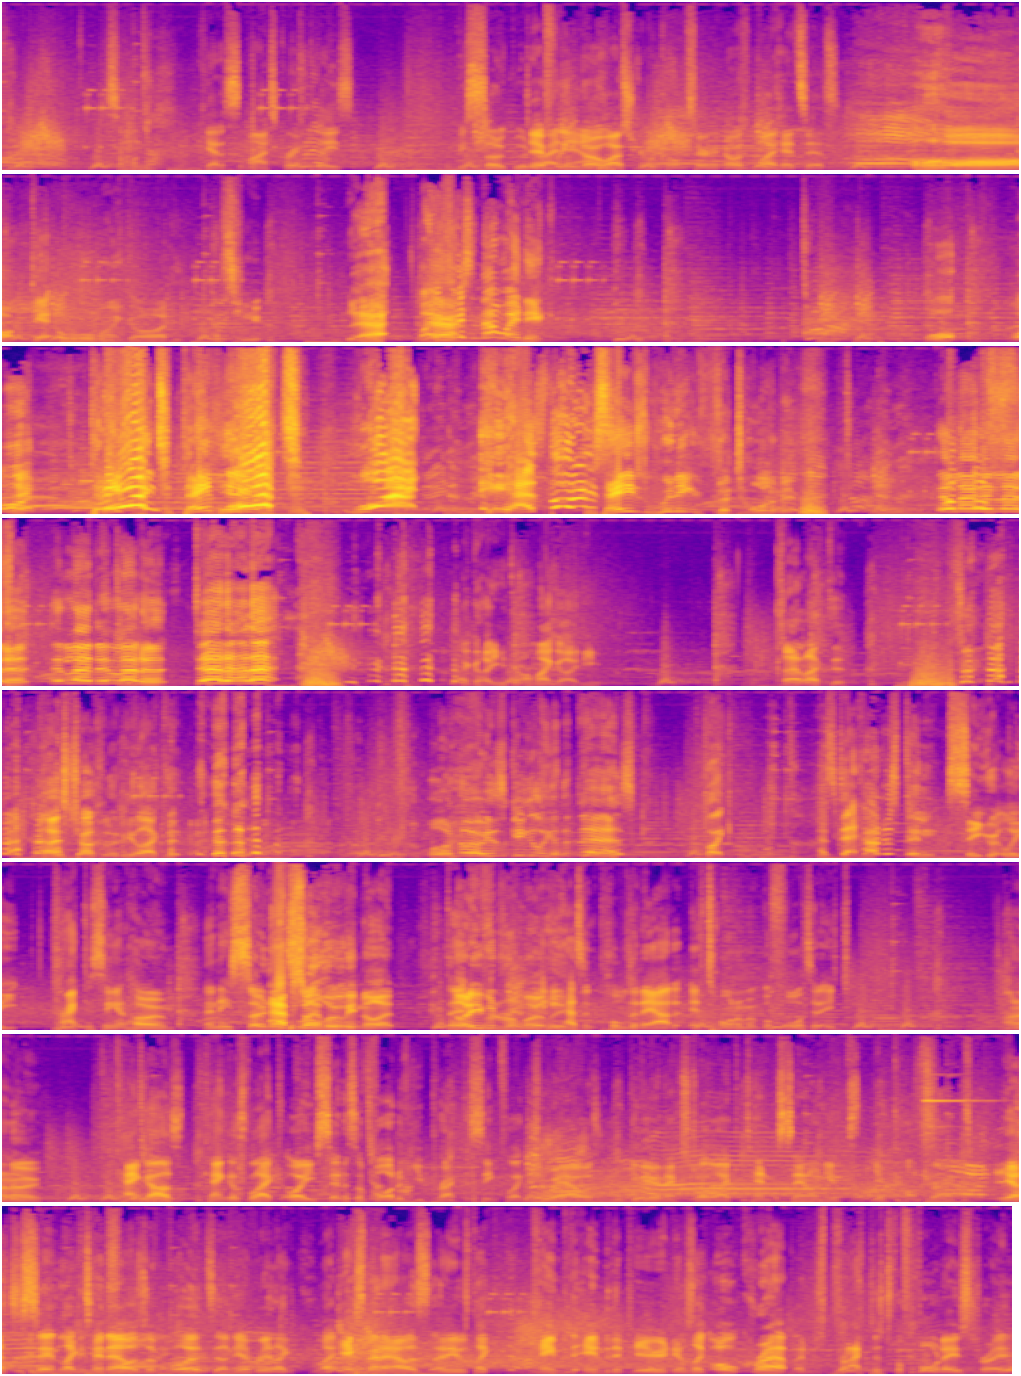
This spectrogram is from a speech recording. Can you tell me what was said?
someone get us some ice cream, please. It'd be so good Definitely right now. no ice cream commentary. No with my headsets. Oh, get! Oh my god, that's huge. Yeah. Why are you facing that way, Nick? Oh, oh. Dave, Dave, did What? What? He has those? Dave's winning the tournament. I got you, Dom. I got you. I liked it. nice chocolate. He liked it. oh no, he's giggling at the desk. Like, has Dekar just been secretly practicing at home? And he's so next Absolutely level. not. Not even remotely. He hasn't pulled it out at a tournament before today. I don't know. Kangar's, Kangar's like, oh, you sent us a VOD of you practicing for like two hours and we'll give you an extra like 10% on your, your contract. He has to send like 10 hours of words like Yeah. every like, like X amount of hours, and he was like came to the end of the period, and he was like, oh crap, and just practiced for four days straight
